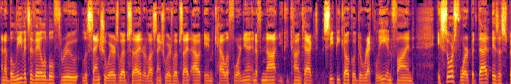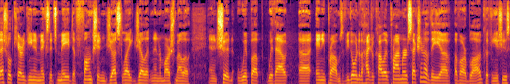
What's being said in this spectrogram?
And I believe it's available through Le Sanctuaire's website or Le Sanctuaire's website out in California. And if not, you could contact CP Kelco directly and find a source for it. But that is a special carrageenan mix that's made to function just like gelatin in a marshmallow, and it should whip up without uh, any problems. If you go into the hydrocolloid primer section of the uh, of our blog, Cooking Issues,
